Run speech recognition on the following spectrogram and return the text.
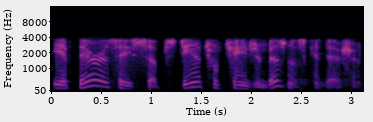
if there is a substantial change in business condition,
